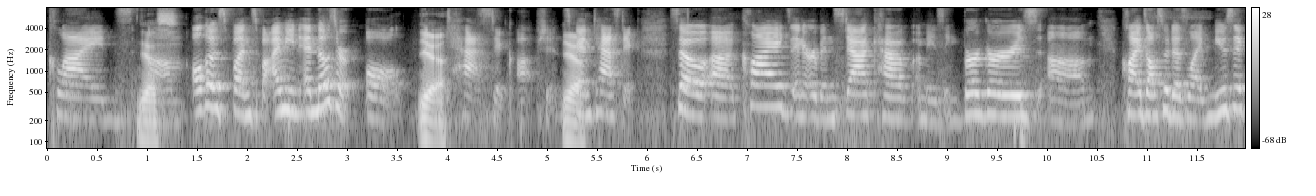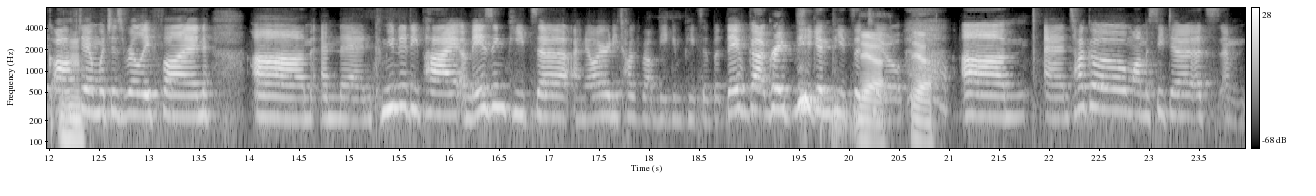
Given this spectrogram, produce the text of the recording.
Clyde's, Yes. um, all those fun spots. I mean, and those are all Yeah. fantastic options. Yeah. Fantastic. So uh, Clyde's and Urban Stack have amazing burgers. Um, Clyde's also does live music Mm-hmm. often, which is really fun. Um, and then Community Pie, amazing pizza. I know I already talked about vegan pizza, but they've got great vegan pizza Yeah, too. yeah. Um, and Taco Mamacita, that's I'm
